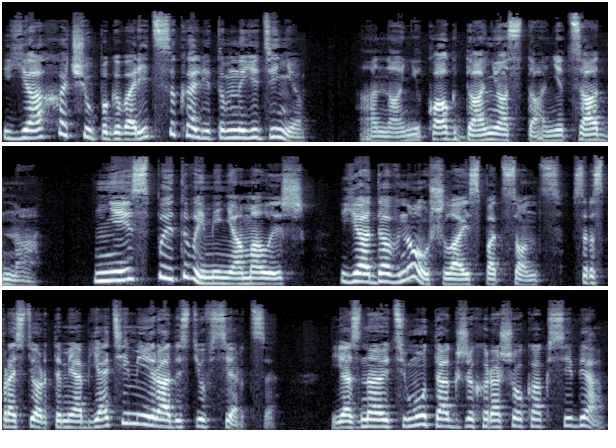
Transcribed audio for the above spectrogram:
Я хочу поговорить с Акалитом наедине. Она никогда не останется одна. Не испытывай меня, малыш. Я давно ушла из-под солнца, с распростертыми объятиями и радостью в сердце. Я знаю тьму так же хорошо, как себя.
